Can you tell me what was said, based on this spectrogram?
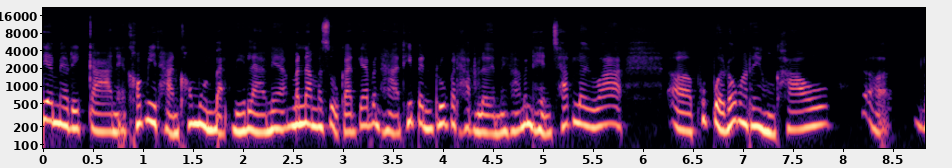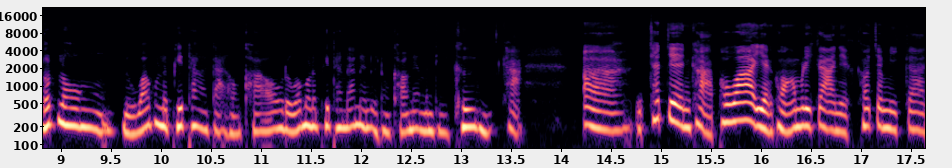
ที่อเมริกาเนี่ยเขามีฐานข้อมูลแบบนี้แล้วเนี่ยมันนำมาสู่การแก้ปัญหาที่เป็นรูปธรรมเลยไหมคะ มันเห็นชัดเลยว่าผู้ป่วยโรคมะเร็งของเขาลดลงหรือว่ามลพิษทางอากาศของเขา หรือว่ามลพิษทางด้านอื่นๆของเขาเนี่ยมันดีขึ้นค่ะชัดเจนค่ะ เพราะว่าอย่างของอเมริกาเนี่ยเขาจะมีการ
